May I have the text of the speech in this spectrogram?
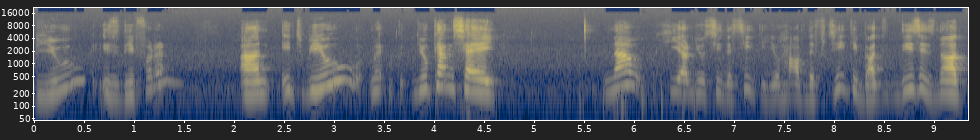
view is different, and each view, you can say, now here you see the city, you have the city, but this is not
